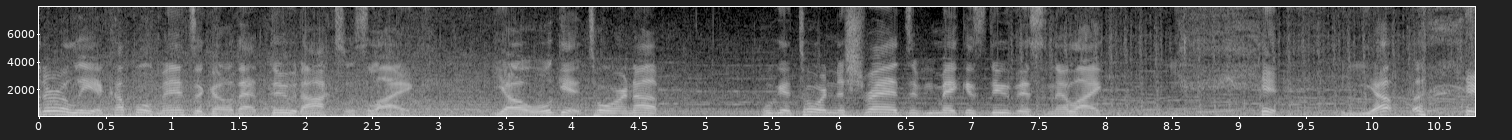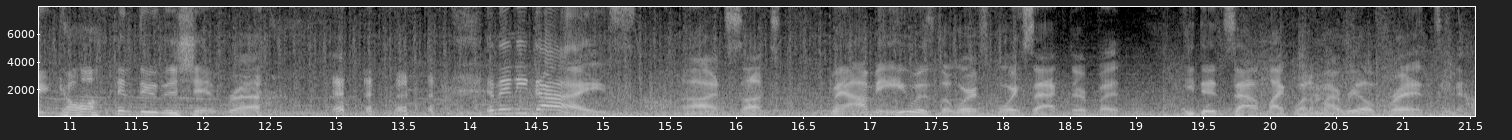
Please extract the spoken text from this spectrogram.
literally a couple of minutes ago, that dude Ox was like, "Yo, we'll get torn up. We'll get torn to shreds if you make us do this." And they're like, "Yep, go on and do this shit, bruh." and then he dies. Ah, it sucks, man. I mean, he was the worst voice actor, but he did sound like one of my real friends, you know.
